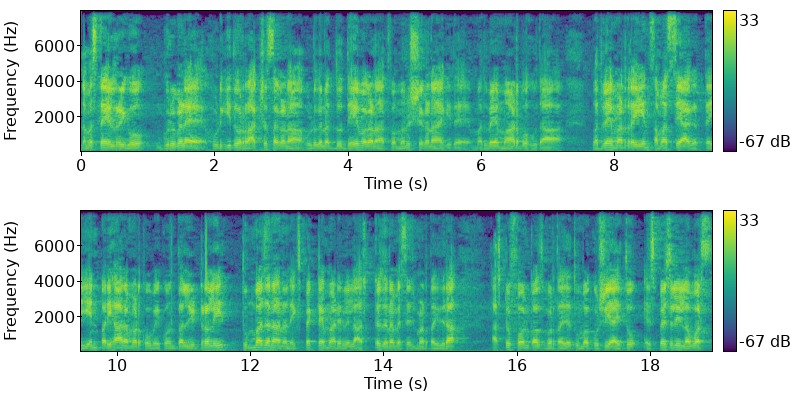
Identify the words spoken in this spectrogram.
ನಮಸ್ತೆ ಎಲ್ರಿಗೂ. ಗುರುಗಳೇ, ಹುಡುಗಿದು ರಾಕ್ಷಸಗಣ, ಹುಡುಗನದ್ದು ದೇವಗಣ ಅಥವಾ ಮನುಷ್ಯಗಣ ಆಗಿದೆ. ಮದುವೆ ಮಾಡಬಹುದಾ? ಮದುವೆ ಮಾಡಿದ್ರೆ ಏನ್ ಸಮಸ್ಯೆ ಆಗುತ್ತೆ? ಏನ್ ಪರಿಹಾರ ಮಾಡ್ಕೋಬೇಕು ಅಂತ ಲಿಟ್ರಲಿ ತುಂಬಾ ಜನ ನಾನು ಎಕ್ಸ್ಪೆಕ್ಟೇ ಮಾಡಿರಲಿಲ್ಲ. ಅಷ್ಟು ಜನ ಮೆಸೇಜ್ ಮಾಡ್ತಾ ಇದ್ದೀರಾ. ಅಷ್ಟು ಫೋನ್ ಕಾಲ್ಸ್ ಬರ್ತಾ ಇದೆ. ತುಂಬಾ ಖುಷಿ ಆಯ್ತು. ಎಸ್ಪೆಷಲಿ ಲವರ್ಸ್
